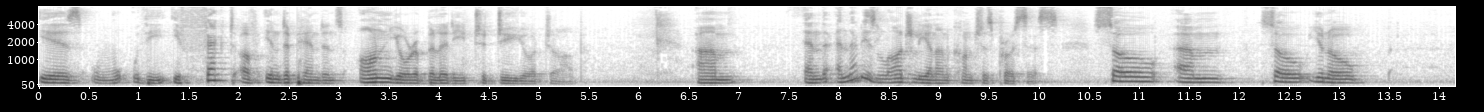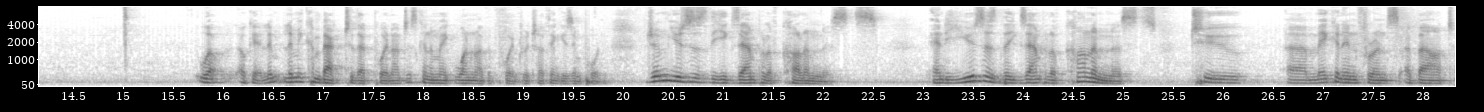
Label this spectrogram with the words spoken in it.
is w- the effect of independence on your ability to do your job. Um, and, and that is largely an unconscious process. So, um, so you know, well, okay, let, let me come back to that point. I'm just going to make one other point, which I think is important. Jim uses the example of columnists, and he uses the example of columnists to uh, make an inference about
